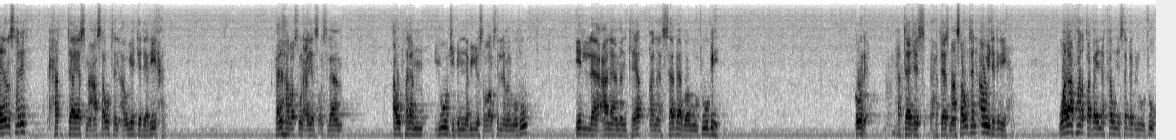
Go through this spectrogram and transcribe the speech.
ينصرف حتى يسمع صوتا أو يجد ريحا. فنهى الرسول عليه الصلاة والسلام أو فلم يوجب النبي صلى الله عليه وسلم الوضوء إلا على من تيقن سبب وجوبه. قوله حتى حتى يسمع صوتا أو يجد ريحا. ولا فرق بين كون سبب الوجوب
